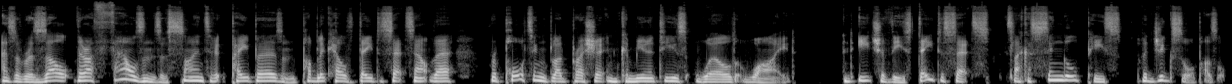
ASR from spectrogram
As a result, there are thousands of scientific papers and public health datasets out there reporting blood pressure in communities worldwide. And each of these datasets is like a single piece of a jigsaw puzzle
